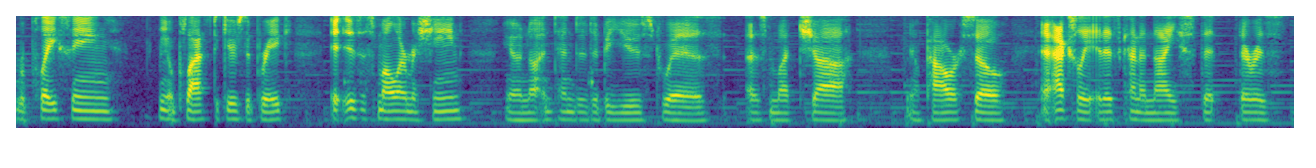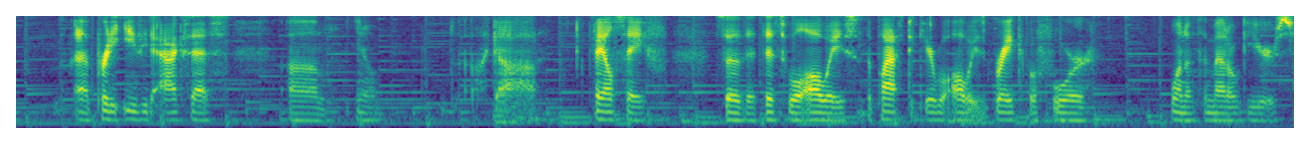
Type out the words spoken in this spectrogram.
replacing, you know, plastic gears that break, it is a smaller machine, you know, not intended to be used with as much, uh, you know, power. So actually, it is kind of nice that there is a pretty easy to access, um, you know, like a fail-safe, so that this will always, the plastic gear will always break before one of the metal gears.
